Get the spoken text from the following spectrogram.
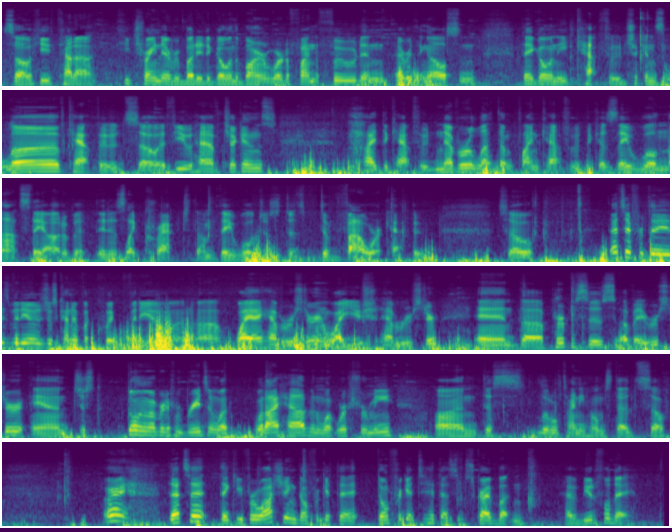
so he kind of he trained everybody to go in the barn where to find the food and everything else and they go and eat cat food. Chickens love cat food. So if you have chickens, hide the cat food. Never let them find cat food because they will not stay out of it. It is like crack to them. They will just devour cat food. So that's it for today's video. It's just kind of a quick video on uh, why I have a rooster and why you should have a rooster and the purposes of a rooster and just going over different breeds and what, what I have and what works for me on this little tiny homestead. So, all right, that's it. Thank you for watching. Don't forget to don't forget to hit that subscribe button. Have a beautiful day.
